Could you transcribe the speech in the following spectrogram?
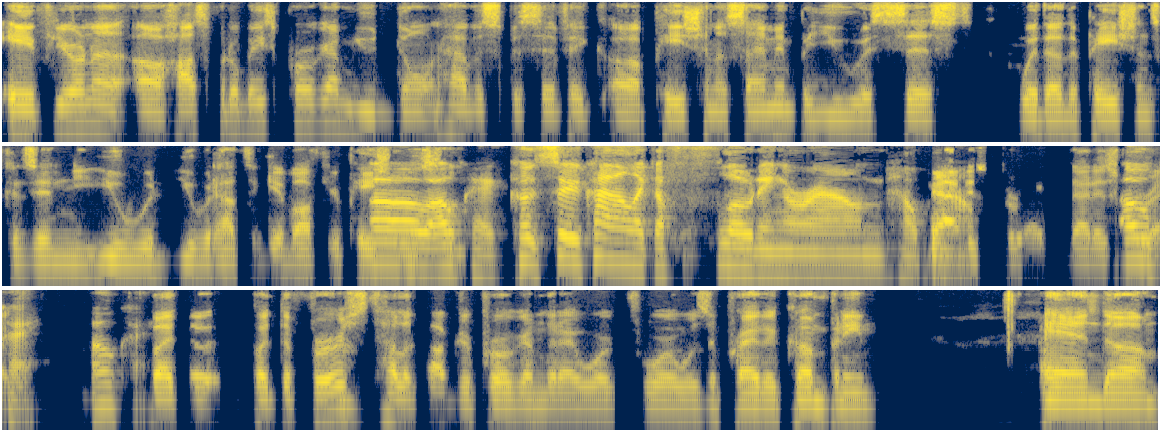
if you're in a, a hospital-based program you don't have a specific uh, patient assignment but you assist with other patients because then you would you would have to give off your patient. Oh, okay. So you're kind of like a floating around helping. That out. is correct. That is correct. Okay. Okay. But the, but the first helicopter program that I worked for was a private company, and um,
